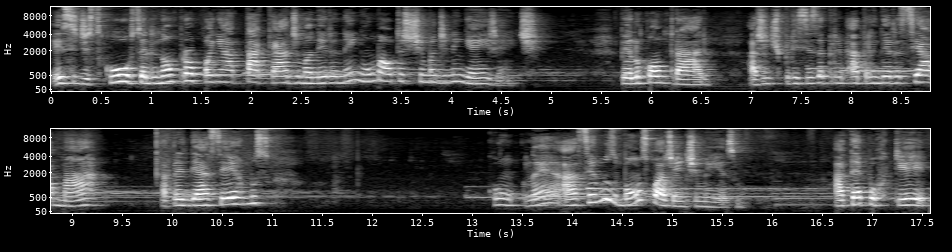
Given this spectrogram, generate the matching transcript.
Esse discurso ele não propõe atacar de maneira nenhuma a autoestima de ninguém, gente. Pelo contrário, a gente precisa aprender a se amar, aprender a sermos com, né, a sermos bons com a gente mesmo. Até porque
